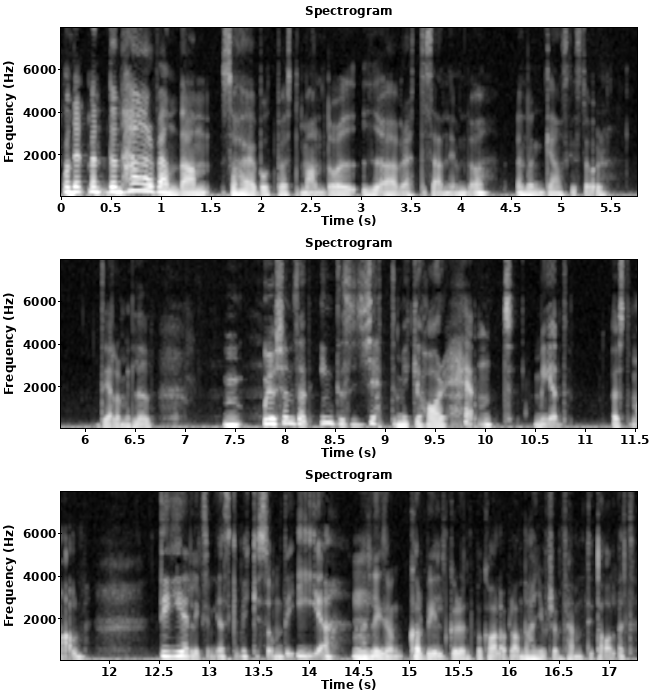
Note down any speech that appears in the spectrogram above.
och den, men den här vändan så har jag bott på Östermalm då i, i över ett decennium. Då, en ganska stor del av mitt liv. Mm, Och jag känner så att inte så jättemycket har hänt med Östermalm. Det är liksom ganska mycket som det är. Mm. Att liksom Carl Bildt går runt på Karlaplan, det har han gjort sedan 50-talet.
